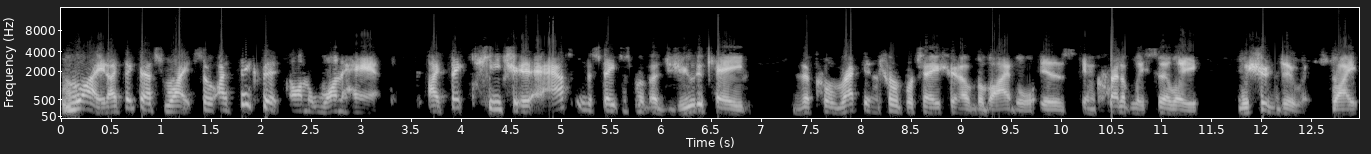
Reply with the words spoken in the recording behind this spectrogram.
Right. I think that's right. So I think that on the one hand, I think teach, asking the state to sort of adjudicate the correct interpretation of the Bible is incredibly silly. We shouldn't do it, right?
